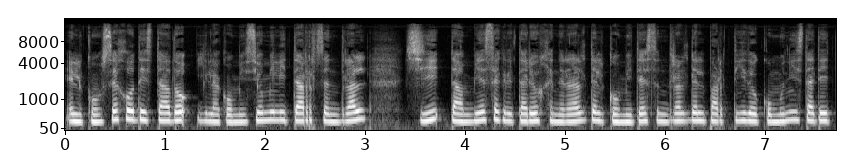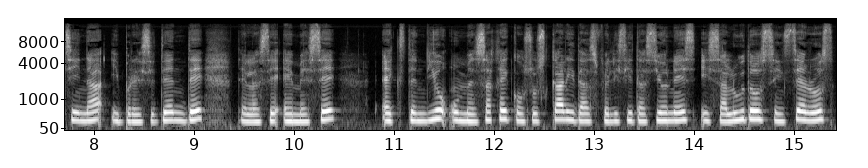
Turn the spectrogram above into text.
el Consejo de Estado y la Comisión Militar Central, Xi, también secretario general del Comité Central del Partido Comunista de China y presidente de la CMC, extendió un mensaje con sus cálidas felicitaciones y saludos sinceros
